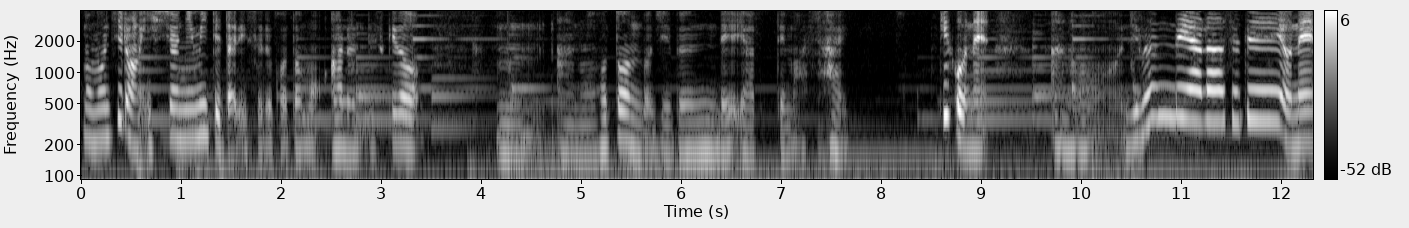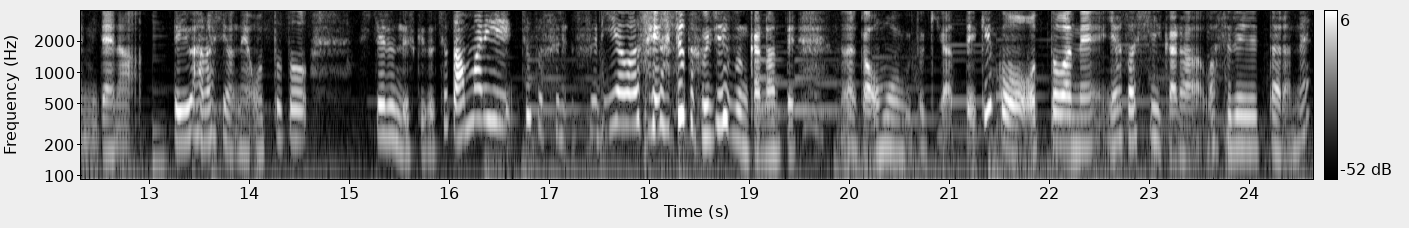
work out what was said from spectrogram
まあ、もちろん一緒に見てたりすることもあるんですけど、うん、あのほとんど自分でやってます。はい、結構ねあの自分でやらせてよねみたいなっていう話をね夫としてるんですけどちょっとあんまりちょっとすり合わせがちょっと不十分かなってなんか思う時があって結構夫はね優しいから忘れたらね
